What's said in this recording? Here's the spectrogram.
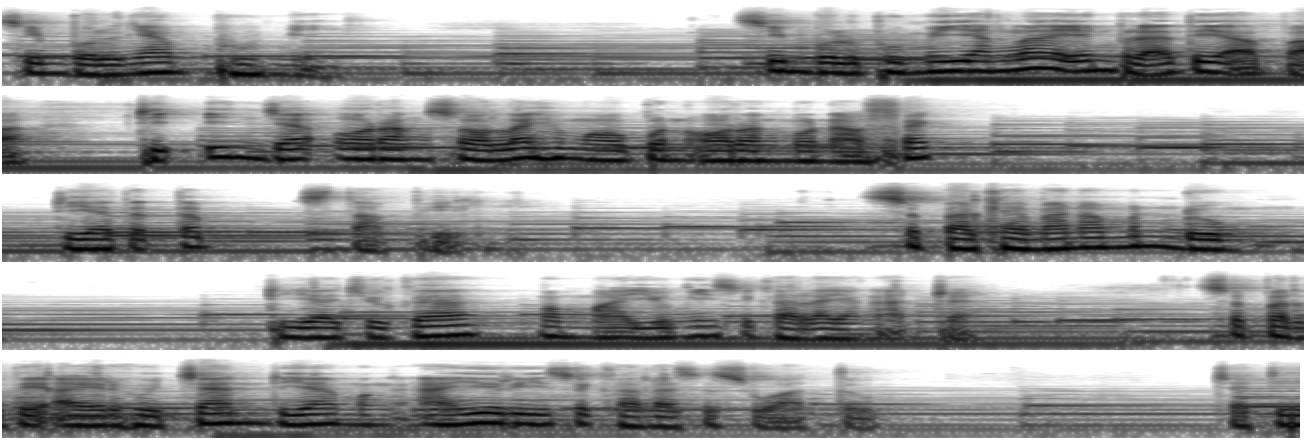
Simbolnya bumi. Simbol bumi yang lain berarti apa? Diinjak orang soleh maupun orang munafik, dia tetap stabil. Sebagaimana mendung, dia juga memayungi segala yang ada. Seperti air hujan, dia mengairi segala sesuatu. Jadi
